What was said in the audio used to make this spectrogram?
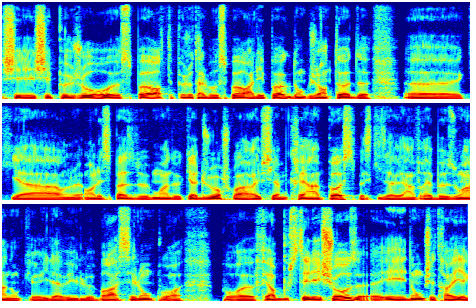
chez, chez, Peugeot Sport, Peugeot Talbot Sport à l'époque. Donc, Jean Todd, qui a, en l'espace de moins de quatre jours, je crois, a réussi à me créer un poste parce qu'ils avaient un vrai besoin. Donc, euh, il avait eu le bras assez long pour, pour euh, faire booster les choses. Et donc, j'ai travaillé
